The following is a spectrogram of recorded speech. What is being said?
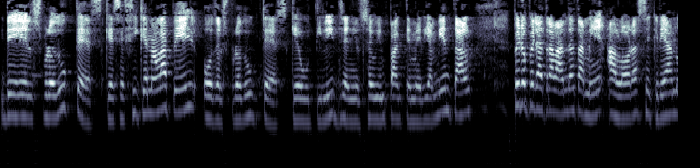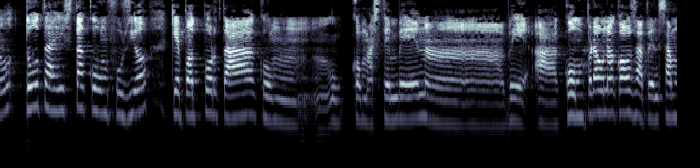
dels productes que se fiquen a la pell o dels productes que utilitzen i el seu impacte mediambiental, però per altra banda també alhora se crea no, tota aquesta confusió que pot portar, com, com estem veient, a, bé, a comprar una cosa pensant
